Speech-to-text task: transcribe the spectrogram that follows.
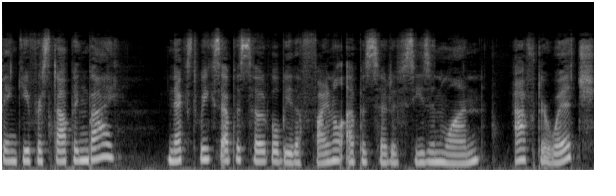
Thank you for stopping by. Next week's episode will be the final episode of season one, after which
